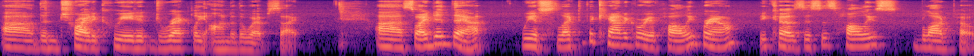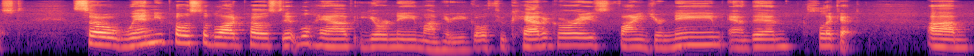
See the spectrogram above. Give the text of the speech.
uh, than try to create it directly onto the website. Uh, so I did that. We have selected the category of Holly Brown because this is Holly's blog post. So when you post a blog post, it will have your name on here. You go through categories, find your name, and then click it. Um,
